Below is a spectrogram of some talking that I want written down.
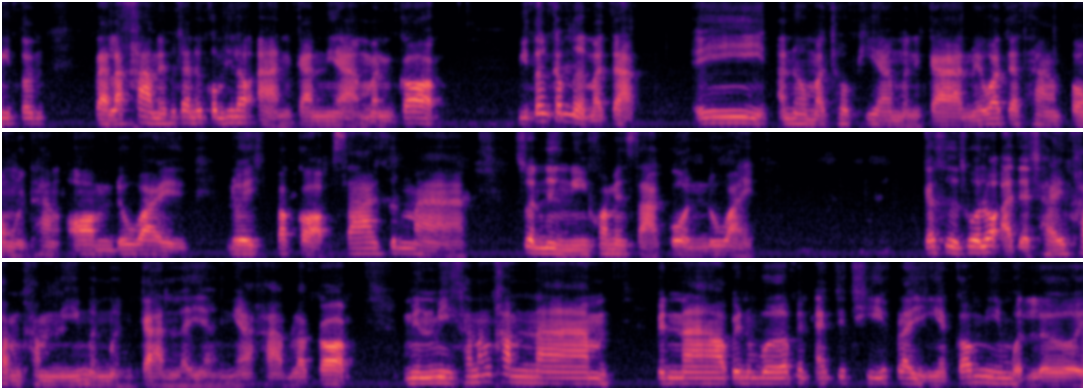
มีต้นแต่ละคำในพจนานุกรมที่เราอ่านกันเนี่ยมันก็มีต้นกำเนิดมาจาก ไอ้อโนมาโทเพียเหมือนกัน ไม่ว่าจะทางตรงหรือทางอ้อมด้วย โดยประกอบสร้างขึ้นมา ส่วนหนึ่งมีความเป็นสากลด้วย ก็คือทั่วโลกอาจจะใช้คำคำนี้เหมือนเหมือนกันอะไรอย่างเงี้ยครับ แล้วก็มันมีทั้งคำนาม เป็น noun เป็น verb เป็น adjective อะไรอย่างเงี้ยก็มีหมดเลย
